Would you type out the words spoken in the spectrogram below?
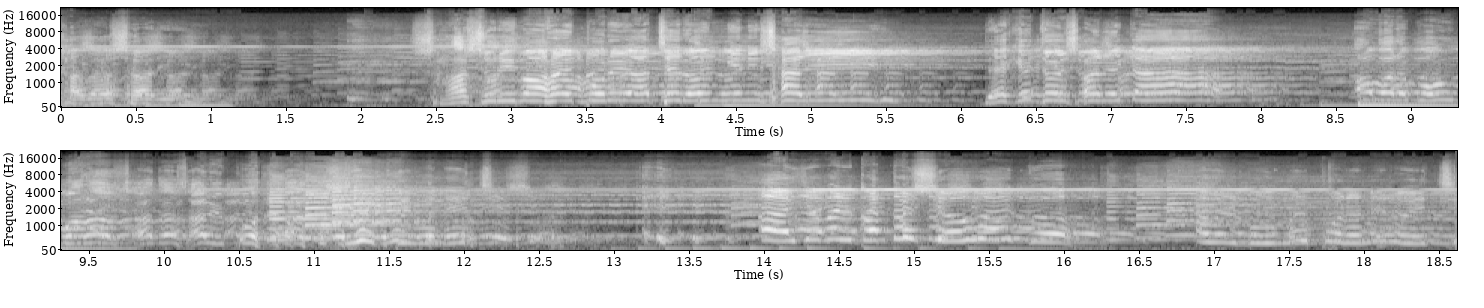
সাদা শাড়ি। শাশুড়ি মা হয় পরে আছে রঙিন শাড়ি। দেখেছ সরেকা আমার বৌমারা সাদা শাড়ি পরে আজ আমার কত সৌভাগ্য। আমার বৌমার পরনে রয়েছে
